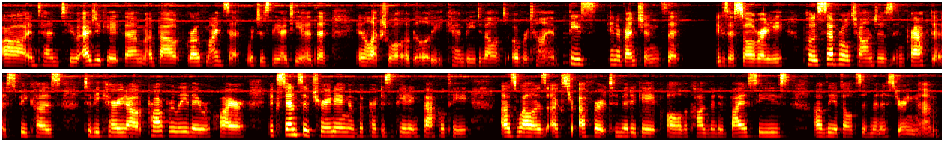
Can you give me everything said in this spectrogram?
uh, intend to educate them about growth mindset, which is the idea that intellectual ability can be developed over time. These interventions that exist already pose several challenges in practice because to be carried out properly, they require extensive training of the participating faculty, as well as extra effort to mitigate all the cognitive biases of the adults administering them.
